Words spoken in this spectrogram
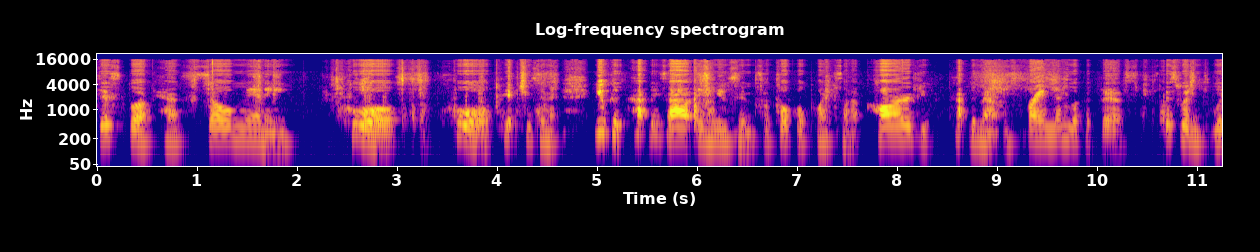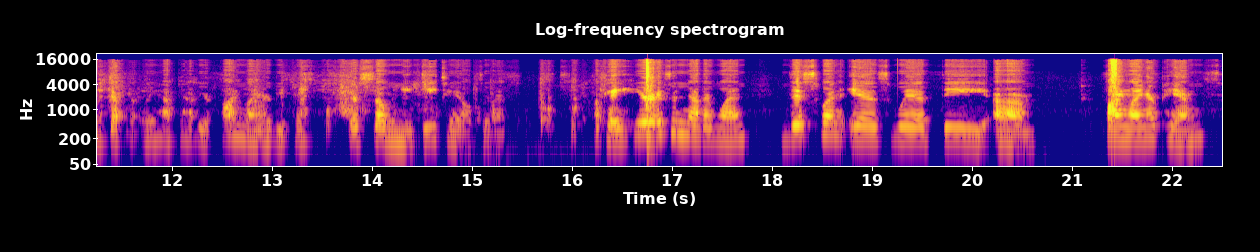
this book has so many cool, cool pictures in it. You could cut these out and use them for focal points on a card. You could cut them out and frame them. Look at this. This one would definitely have to have your fine liner because there's so many details in it. Okay, here is another one. This one is with the um, fine liner pins.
